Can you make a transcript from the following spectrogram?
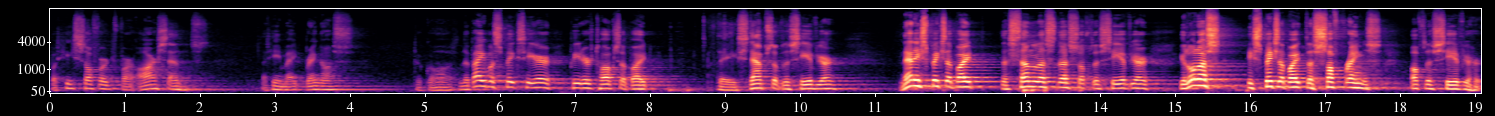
But he suffered for our sins that he might bring us to God. And The Bible speaks here, Peter talks about the steps of the Savior. And then he speaks about the sinlessness of the Saviour. You notice he speaks about the sufferings of the Saviour.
